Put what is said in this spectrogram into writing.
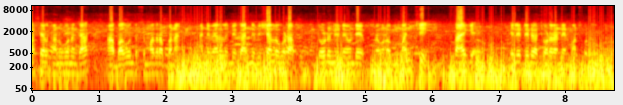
ఆశయాలకు అనుగుణంగా ఆ భగవంతుడు సింహద్రప్పన అన్ని వేళల్లో మీకు అన్ని విషయాల్లో కూడా తోడు నిండి ఉండే మిమ్మల్ని మంచి స్థాయికి రిలేటెడ్గా చూడాలని నేను మనస్ఫూర్తిగా కోరుకుంటున్నాను.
